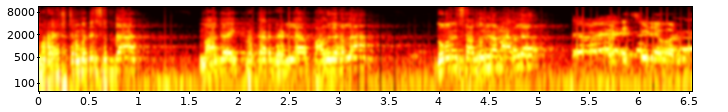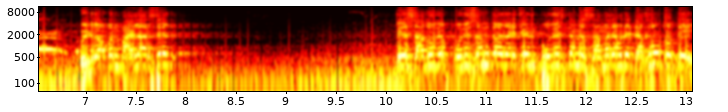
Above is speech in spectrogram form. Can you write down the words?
महाराष्ट्रामध्ये सुद्धा माग एक प्रकार घडला पालघरला दोन साधूंना मारलं. व्हिडिओ आपण पाहिला असेल. ते साधू त्या पोलिसांकडे जायचे आणि पोलीस त्यांना समाजामध्ये ढकलत होते?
